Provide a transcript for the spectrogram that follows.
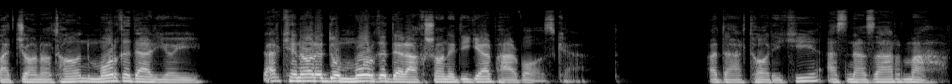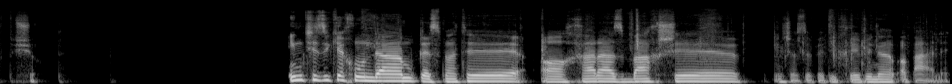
و جاناتان مرغ دریایی در کنار دو مرغ درخشان دیگر پرواز کرد و در تاریکی از نظر محو شد. این چیزی که خوندم قسمت آخر از بخش اجازه بدید ببینم. بله.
